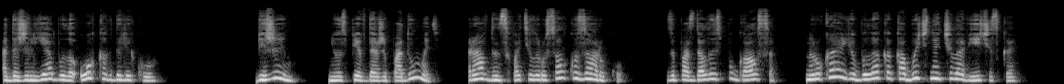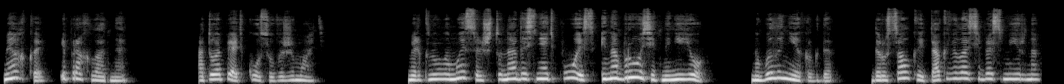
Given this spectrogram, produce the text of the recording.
А до жилья было ох, как далеко. «Бежим!» Не успев даже подумать, Равдан схватил русалку за руку. Запоздало испугался, но рука ее была, как обычная человеческая, мягкая и прохладная а то опять косу выжимать. Мелькнула мысль, что надо снять пояс и набросить на нее, но было некогда, да русалка и так вела себя смирно.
